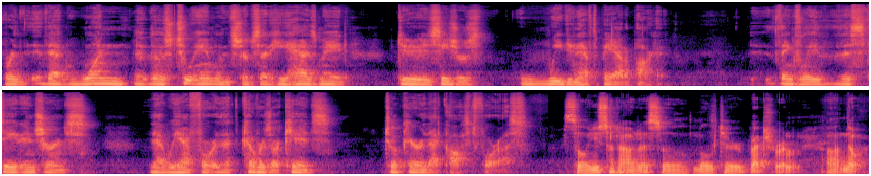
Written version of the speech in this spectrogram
for that one, those two ambulance trips that he has made due to his seizures, we didn't have to pay out of pocket. Thankfully, the state insurance that we have for that covers our kids took care of that cost for us. So you started out as a military veteran. Uh, no,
